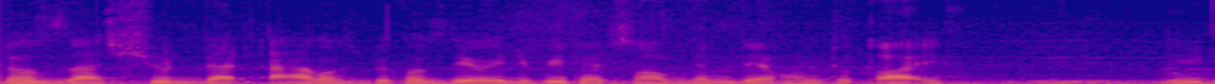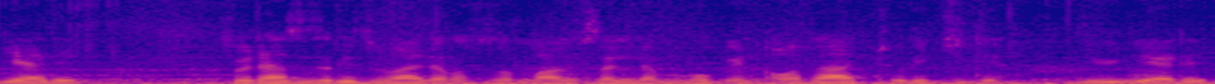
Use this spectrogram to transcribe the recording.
those that shoot that arrows, because they were defeated, some of them they run to Taif. Do you get it? So that's the reason why the Rasulullah ﷺ moved in order to reach them. Do you get it?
